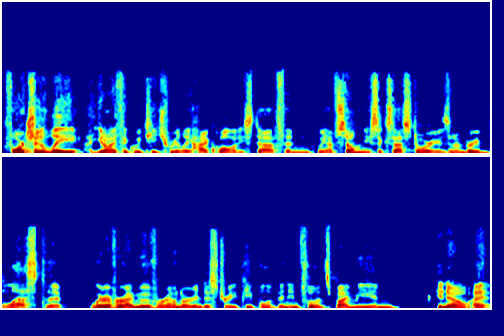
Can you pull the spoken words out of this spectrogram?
fortunately, you know, I think we teach really high quality stuff and we have so many success stories and I'm very blessed that wherever I move around our industry, people have been influenced by me and you know, I,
